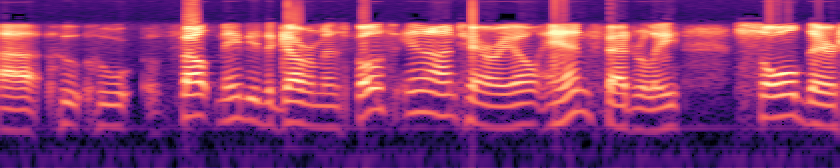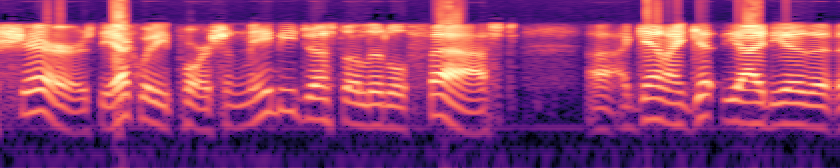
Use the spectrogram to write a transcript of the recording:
uh, who who felt maybe the governments, both in Ontario and federally, sold their shares, the equity portion, maybe just a little fast. Uh, again, I get the idea that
